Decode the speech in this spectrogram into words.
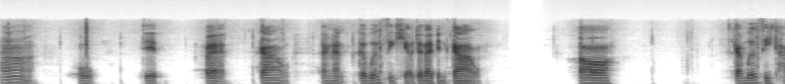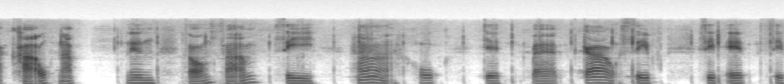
ห้าหกเจ็ดแปดเก้าดังนั้นกระเบื้องสีเขียวจะได้เป็นเก้าต่อกระเบื้องสีขาวนับหนึ่งสองสามสี่ห้าหกเจ็ดแปดเก้าสิบสิบเอ็ดสิบ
